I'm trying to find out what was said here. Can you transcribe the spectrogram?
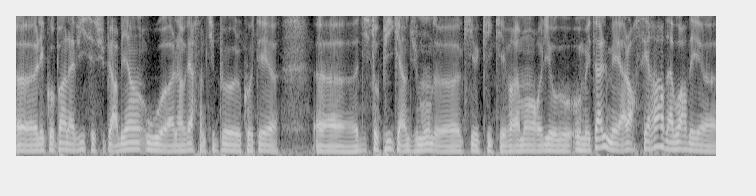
Euh, les copains, la vie, c'est super bien, ou à l'inverse, un petit peu le côté euh, euh, dystopique hein, du monde euh, qui, est vraiment relié au, métal. Mais alors, c'est rare d'avoir des, euh,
